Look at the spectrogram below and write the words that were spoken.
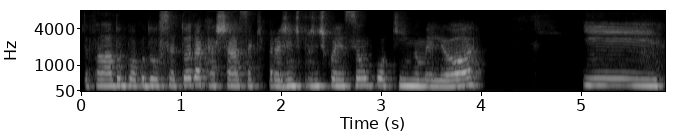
ter falado um pouco do setor da cachaça aqui para a gente, para a gente conhecer um pouquinho melhor. E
